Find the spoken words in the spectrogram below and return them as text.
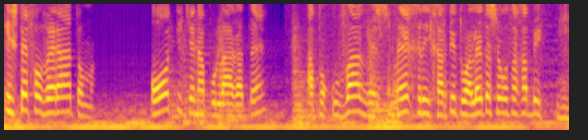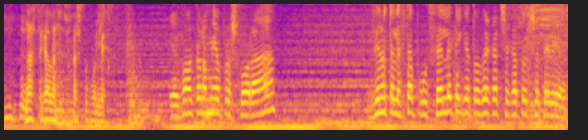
Είστε φοβερά άτομα. Ό,τι και να πουλάγατε, από κουβάδες μέχρι χαρτί τουαλέτας, εγώ θα είχα μπει. Να είστε καλά, σας ευχαριστώ πολύ. Εγώ αν κάνω μια προσφορά, δίνω τα λεφτά που θέλετε για το 10% της εταιρείας.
